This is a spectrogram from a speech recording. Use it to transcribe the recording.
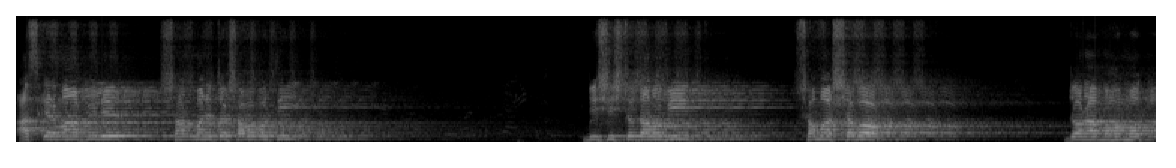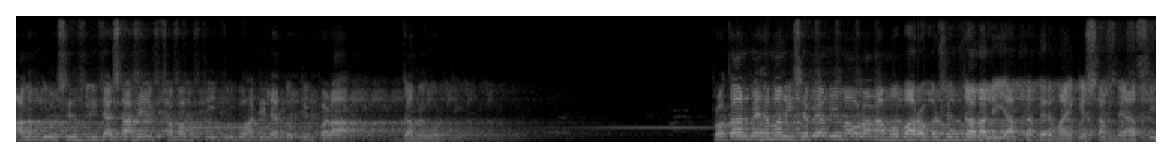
আজকের মাহফিলের সম্মানিত সভাপতি বিশিষ্ট দানবীর, সমাজসেবক, জনাব মোহাম্মদ আলমগীর হোসেন মির্জা সাহেব, সভাপতি পূর্ব হাটিলা দক্ষিণ পাড়া জামে মসজিদ। প্রধান মেহমান হিসেবে আমি মাওলানা মোবারক হোসেন জালালি আপনাদের মাইকের সামনে আসি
